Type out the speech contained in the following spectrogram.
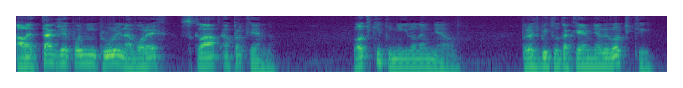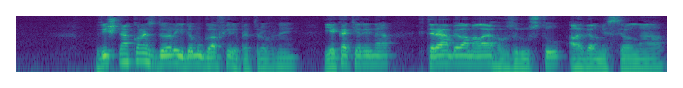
ale tak, že po ní pluli na vorech sklád a prken. Loďky tu nikdo neměl. Proč by tu také měli loďky? Když nakonec dojeli k domu Glafíry Petrovny, Jekaterina, která byla malého vzrůstu, ale velmi silná,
